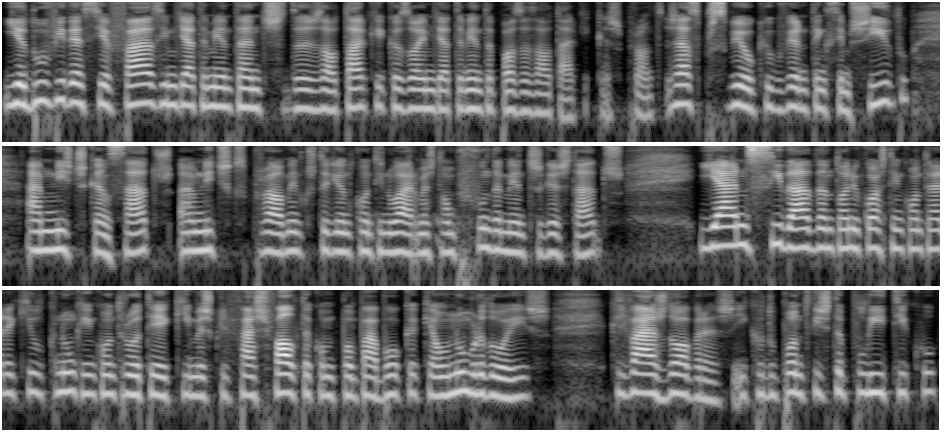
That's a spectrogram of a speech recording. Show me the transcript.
e a dúvida é se a faz imediatamente antes das autárquicas ou imediatamente após as autárquicas. Pronto, já se percebeu que o governo tem que ser mexido, há ministros cansados, há ministros que provavelmente gostariam de continuar, mas estão profundamente desgastados, e há necessidade de António Costa encontrar aquilo que nunca encontrou até aqui, mas que lhe faz falta como de pompa à boca, que é um número dois, que lhe vá às dobras e que, do ponto de vista político,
